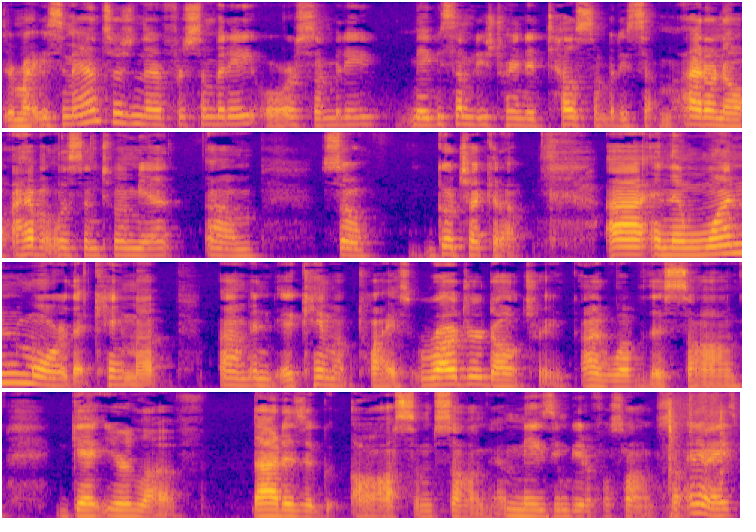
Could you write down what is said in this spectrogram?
There might be some answers in there for somebody or somebody, maybe somebody's trying to tell somebody something. I don't know. I haven't listened to him yet. Um, so go check it out. Uh, and then one more that came up, um, and it came up twice. Roger Daltrey. I love this song. Get Your Love. That is an awesome song. Amazing, beautiful song. So anyways,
